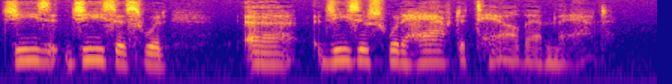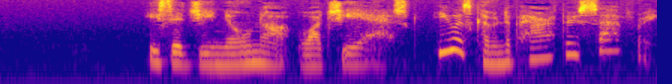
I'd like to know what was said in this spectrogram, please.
Jesus, Jesus would uh, Jesus would have to tell them that. He said, Ye know not what ye ask. He was coming to power through suffering.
